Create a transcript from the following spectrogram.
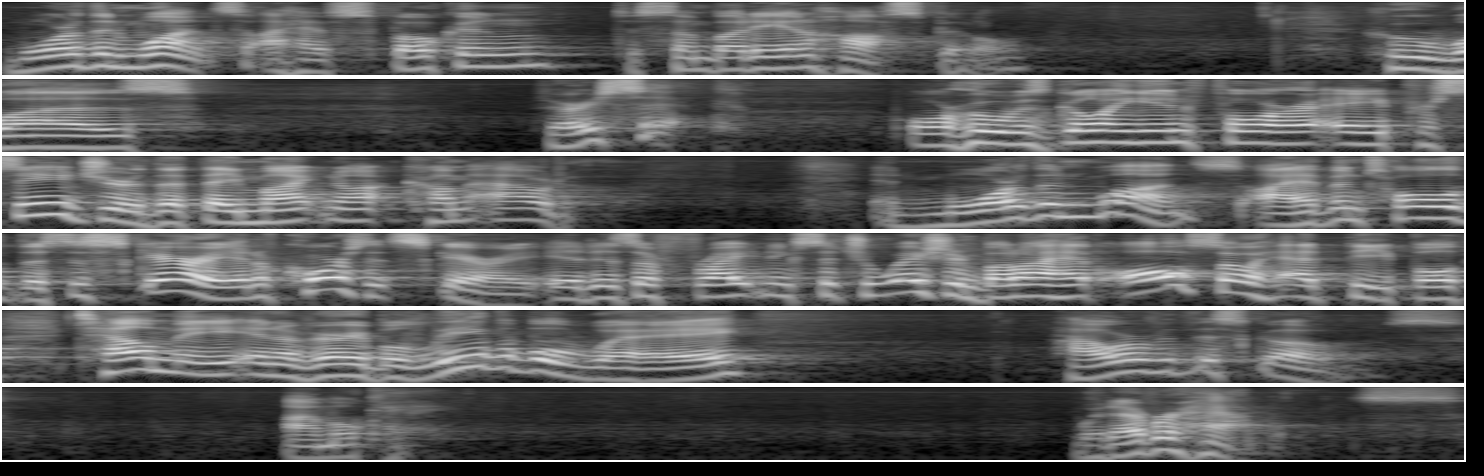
More than once, I have spoken to somebody in a hospital who was very sick or who was going in for a procedure that they might not come out of. And more than once, I have been told this is scary. And of course, it's scary. It is a frightening situation. But I have also had people tell me in a very believable way however this goes, I'm okay. Whatever happens,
